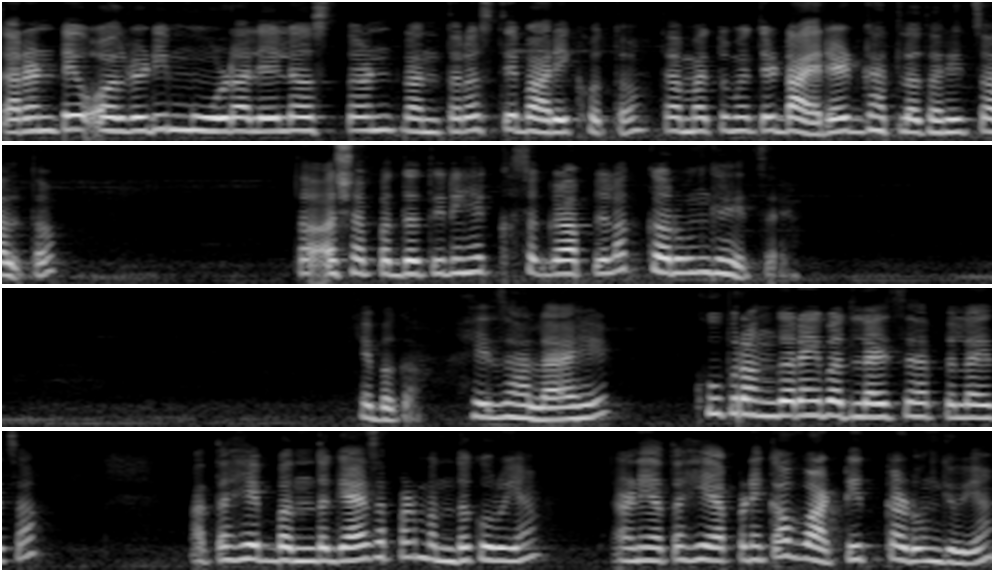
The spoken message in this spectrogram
कारण ते ऑलरेडी मोड आलेलं असतं आणि नंतरच ते बारीक होतं त्यामुळे तुम्ही ते डायरेक्ट घातलं तरी चालतं. तर अशा पद्धतीने हे सगळं आपल्याला करून घ्यायचं आहे हे बघा हे झालं आहे. खूप रंग नाही बदलायचा आहे आपल्याला याचा. आता हे बंद गॅस आपण बंद करूया आणि आता हे आपण एका वाटीत काढून घेऊया.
